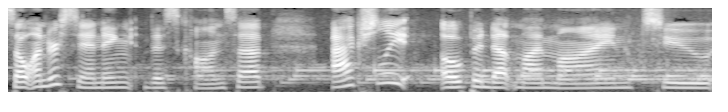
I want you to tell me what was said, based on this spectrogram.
So, understanding this concept actually opened up my mind to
